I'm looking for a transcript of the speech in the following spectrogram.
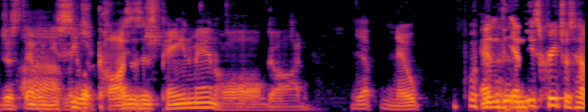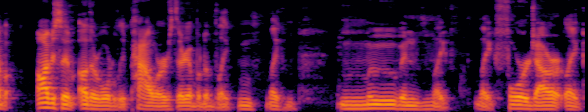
just and when Ah, you see what causes his pain man oh god Yep. Nope. and the, and these creatures have obviously have otherworldly powers they're able to like m- like move and like like forge our like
